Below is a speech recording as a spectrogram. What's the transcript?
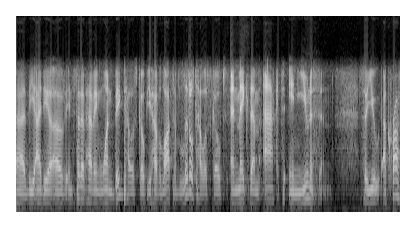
uh, the idea of instead of having one big telescope, you have lots of little telescopes and make them act in unison. So you across,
